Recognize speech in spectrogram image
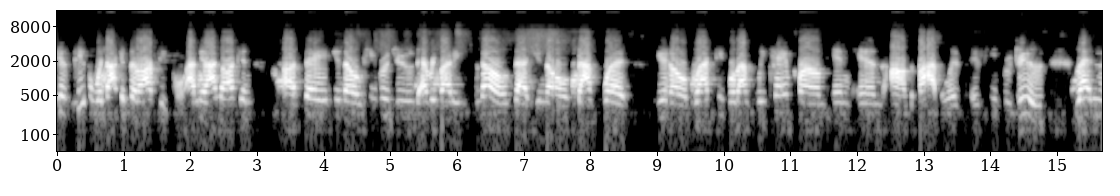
his people, which I consider our people. I mean, I know I can uh, say, you know, Hebrew Jews. Everybody knows that, you know, that's what you know, black people that we came from in in um, the Bible is, is Hebrew Jews letting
